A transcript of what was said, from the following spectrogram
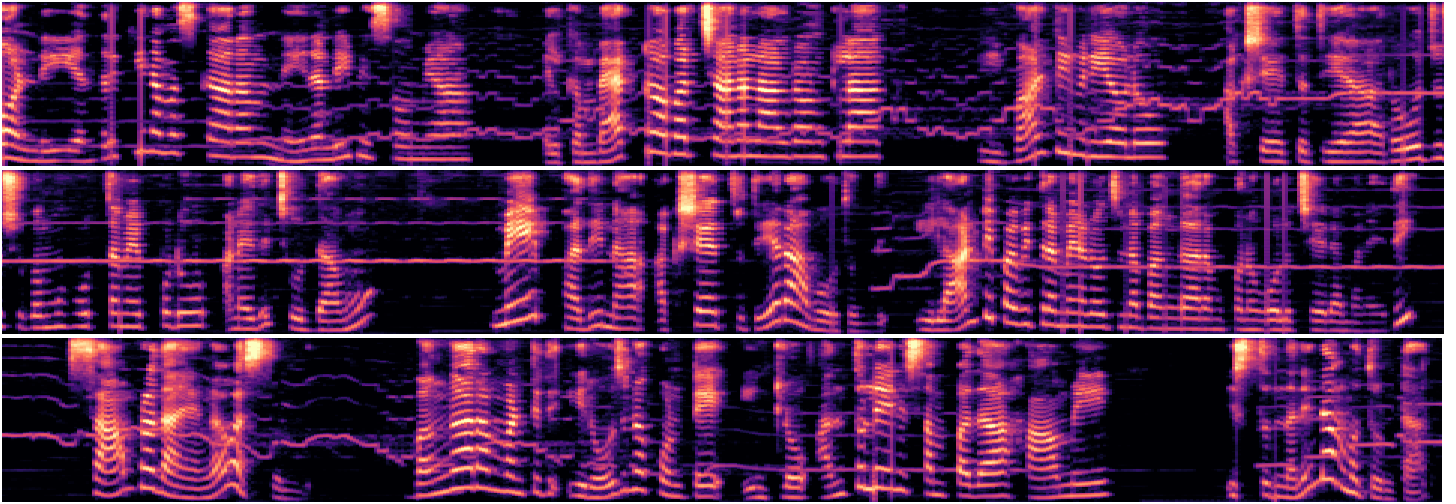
అండి. అందరికీ నమస్కారం. నేనండి మీ Soumya. Welcome back to our channel all round clock. ఇవాల్టి వీడియోలో అక్షయ తృతీయ రోజు శుభముహూర్తం ఎప్పుడు అనేది చూద్దాము. మే పదిన అక్షయ తృతీయ రాబోతుంది. ఇలాంటి పవిత్రమైన రోజున బంగారం కొనుగోలు చేయడం అనేది సాంప్రదాయంగా వస్తుంది. బంగారం వంటిది ఈ రోజున కొంటే ఇంట్లో అంతులేని సంపద హామీ ఇస్తుందని నమ్ముతుంటారు.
